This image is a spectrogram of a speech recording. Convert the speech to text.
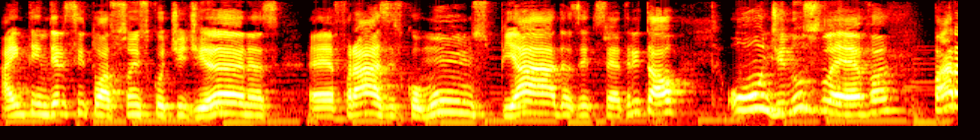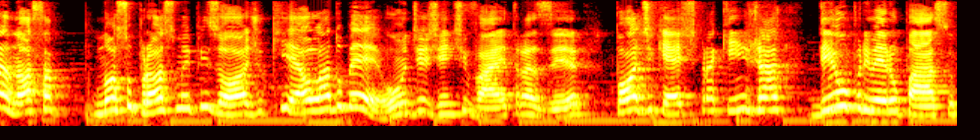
a entender situações cotidianas, é, frases comuns, piadas, etc e tal, onde nos leva para nossa nosso próximo episódio, que é o lado B, onde a gente vai trazer podcasts para quem já deu o primeiro passo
